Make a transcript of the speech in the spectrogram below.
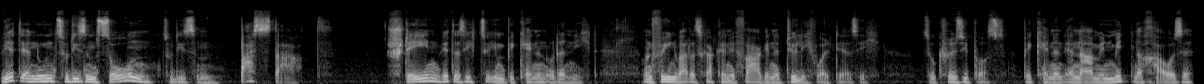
Wird er nun zu diesem Sohn, zu diesem Bastard stehen, wird er sich zu ihm bekennen oder nicht? Und für ihn war das gar keine Frage. Natürlich wollte er sich zu Chrysippos bekennen. Er nahm ihn mit nach Hause,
